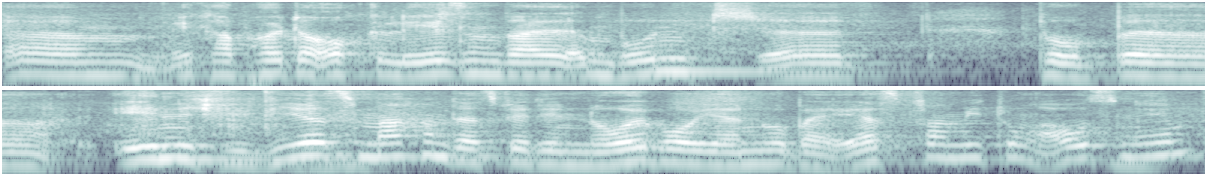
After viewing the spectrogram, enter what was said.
Ähm, ich habe heute auch gelesen, weil im Bund äh, ähnlich wie wir es machen, dass wir den Neubau ja nur bei Erstvermietung ausnehmen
